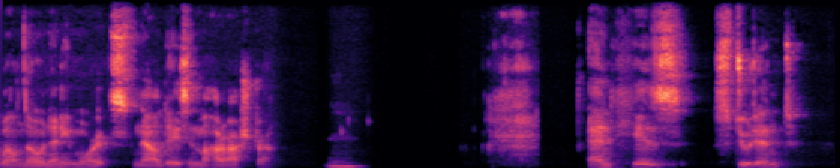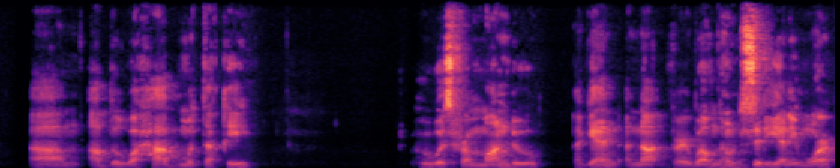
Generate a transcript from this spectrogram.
well known anymore. It's nowadays in Maharashtra. Mm. And his student, um, Abdul Wahab Muttaqi, who was from Mandu, again, a not very well known city anymore,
